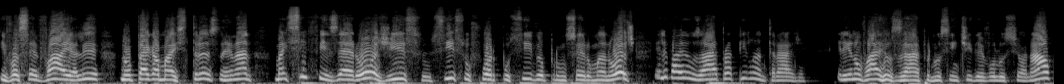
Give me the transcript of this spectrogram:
e você vai ali, não pega mais trânsito nem nada. Mas se fizer hoje isso, se isso for possível para um ser humano hoje, ele vai usar para pilantragem. Ele não vai usar no sentido evolucional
